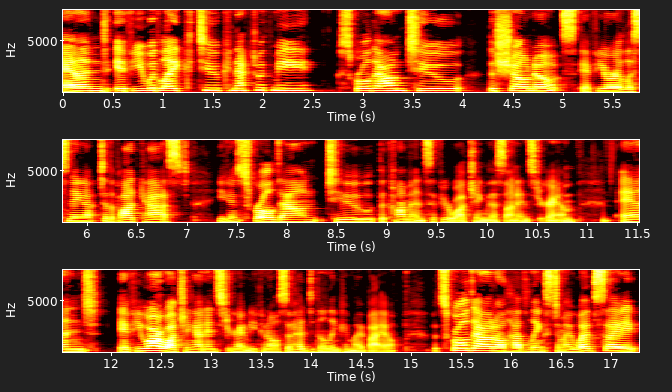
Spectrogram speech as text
And if you would like to connect with me, scroll down to the show notes. If you're listening to the podcast, you can scroll down to the comments if you're watching this on Instagram. And if you are watching on Instagram, you can also head to the link in my bio. But scroll down, I'll have links to my website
